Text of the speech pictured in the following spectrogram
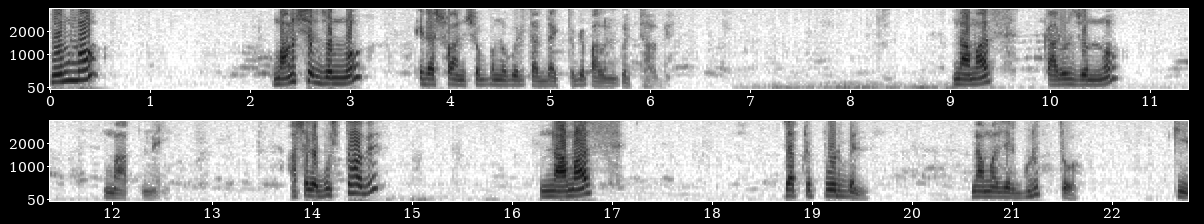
পূর্ণ মানুষের জন্য এটা স্বয়ং সম্পন্ন করে তার দায়িত্বকে পালন করতে হবে। নামাজ কারোর জন্য মাপ নেই। আসলে বুঝতে হবে, নামাজ যে আপনি পড়বেন, নামাজের গুরুত্ব কি?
